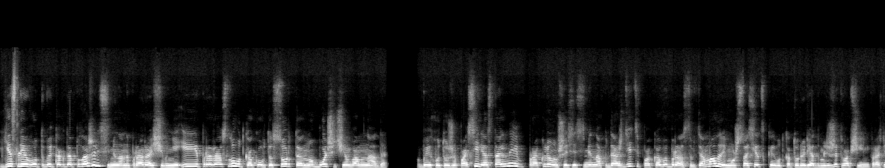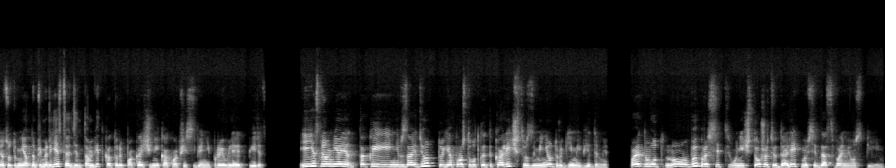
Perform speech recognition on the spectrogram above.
Если вот вы когда положили семена на проращивание и проросло вот какого-то сорта, но больше, чем вам надо, вы их вот уже посели, остальные проклюнувшиеся семена подождите, пока выбрасывать. А мало ли, может, соседская, вот, которая рядом лежит, вообще не проснется. Вот у меня, например, есть один там вид, который пока еще никак вообще себя не проявляет, перец. И если он меня так и не взойдет, то я просто вот это количество заменю другими видами. Поэтому вот, ну, выбросить, уничтожить, удалить мы всегда с вами успеем.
